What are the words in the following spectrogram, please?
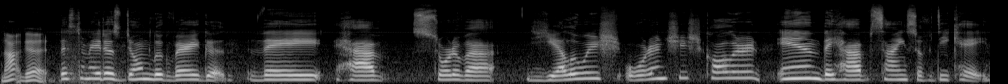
not good. These tomatoes don't look very good. They have sort of a yellowish orangish color and they have signs of decay.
